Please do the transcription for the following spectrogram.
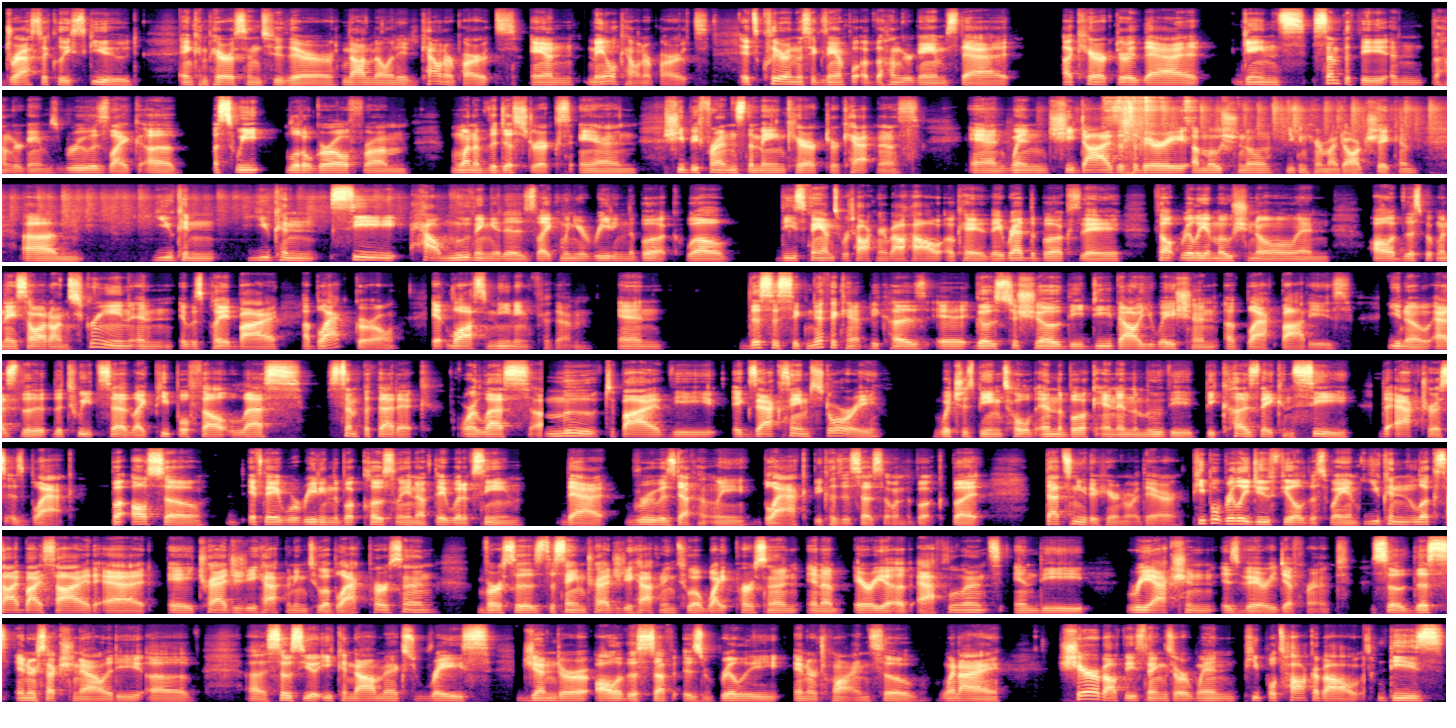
drastically skewed, in comparison to their non melanated counterparts and male counterparts. It's clear in this example of the Hunger Games that a character that gains sympathy in the Hunger Games, Rue is like a, a sweet little girl from one of the districts and she befriends the main character, Katniss. And when she dies, it's a very emotional. You can hear my dog shaking. Um, you can you can see how moving it is like when you're reading the book well these fans were talking about how okay they read the books they felt really emotional and all of this but when they saw it on screen and it was played by a black girl it lost meaning for them and this is significant because it goes to show the devaluation of black bodies you know as the the tweet said like people felt less sympathetic or less uh, moved by the exact same story which is being told in the book and in the movie because they can see the actress is black. But also, if they were reading the book closely enough, they would have seen that Rue is definitely black because it says so in the book. But that's neither here nor there. People really do feel this way. And you can look side by side at a tragedy happening to a black person versus the same tragedy happening to a white person in an area of affluence, and the reaction is very different. So, this intersectionality of uh, socioeconomics, race, gender, all of this stuff is really intertwined. So, when I share about these things or when people talk about these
